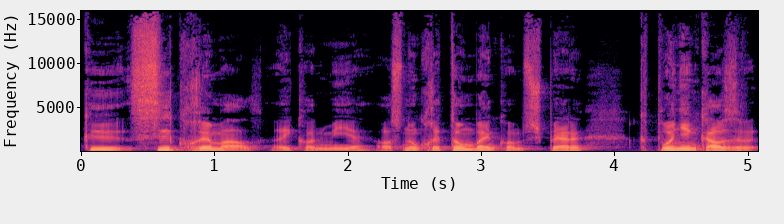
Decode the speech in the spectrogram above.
que se correr mal a economia, ou se não correr tão bem como se espera, que ponha em causa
